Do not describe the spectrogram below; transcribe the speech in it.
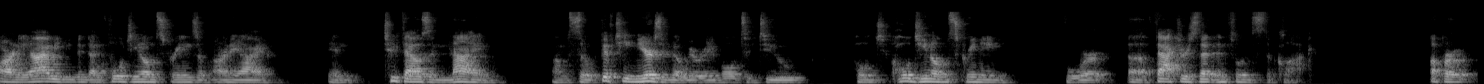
RNAi. We've even done full genome screens of RNAi in 2009. Um, so 15 years ago, we were able to do whole, whole genome screening for uh, factors that influence the clock. Upper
